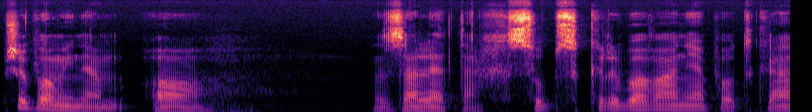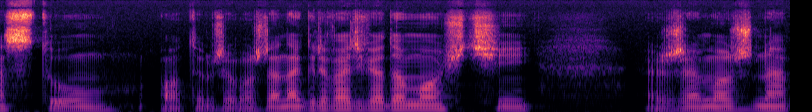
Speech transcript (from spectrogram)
Przypominam o zaletach subskrybowania podcastu, o tym, że można nagrywać wiadomości, że można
